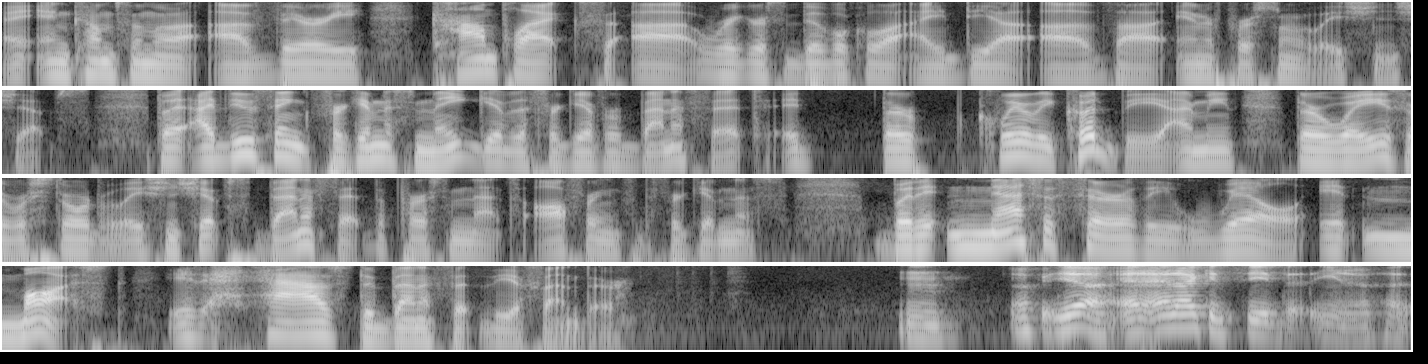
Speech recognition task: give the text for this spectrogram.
and, and comes from a, a very complex, uh, rigorous biblical idea of uh, interpersonal relationships. But I do think forgiveness may give the forgiver benefit. It, there clearly could be. I mean, there are ways the restored relationships benefit the person that's offering for the forgiveness, but it necessarily will, it must, it has to benefit the offender. Mm. Okay, yeah, and, and I can see that, you know, uh,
